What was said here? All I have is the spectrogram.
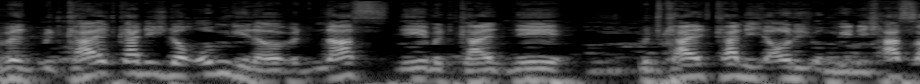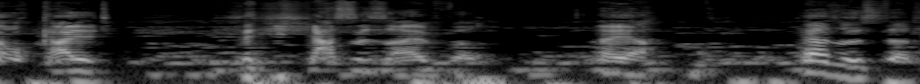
Mit, mit kalt kann ich noch umgehen, aber mit nass, nee, mit kalt, nee. Mit kalt kann ich auch nicht umgehen. Ich hasse auch kalt. Ich hasse es einfach. Naja. Ja, so ist das.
